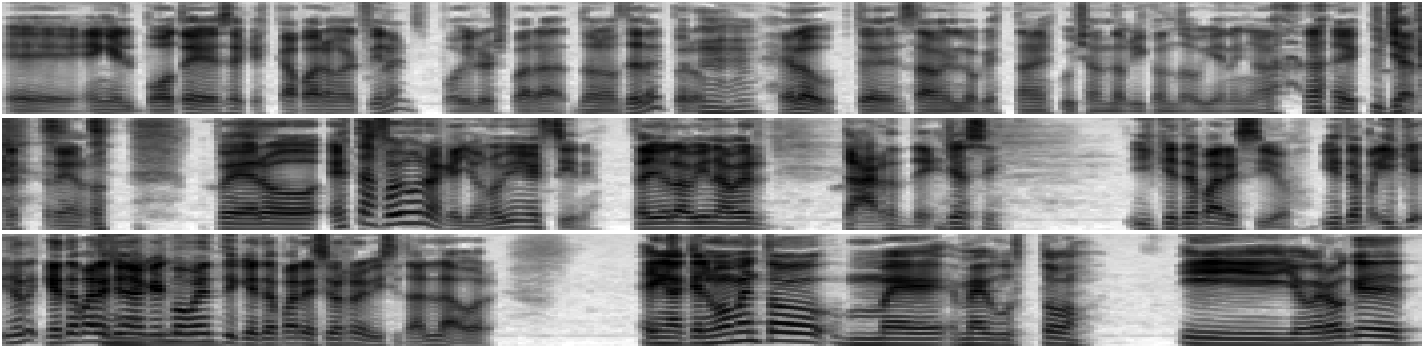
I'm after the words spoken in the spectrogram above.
eh, en el bote ese que escaparon al final. Spoilers para Dawn of the Dead, pero hello, ustedes saben lo que están escuchando aquí cuando vienen a, escuchar el estreno. Pero esta fue una que yo no vi en el cine. Esta yo la vine a ver tarde. Yo sí. ¿Y qué te pareció? ¿Y, te- y qué, qué te pareció en aquel momento y qué te pareció revisitarla ahora? En aquel momento me, me gustó. Y yo creo que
